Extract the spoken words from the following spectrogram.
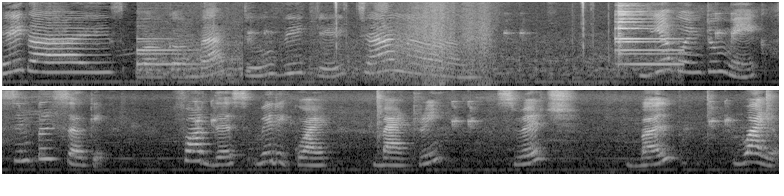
Hey guys, welcome back to VK channel. We are going to make simple circuit. For this we require battery, switch, bulb, wire.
